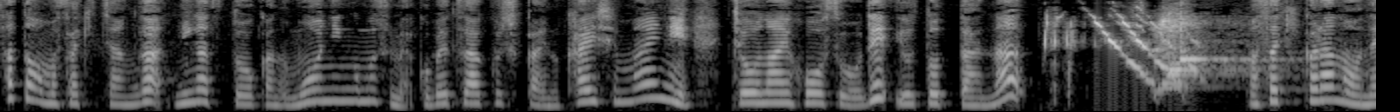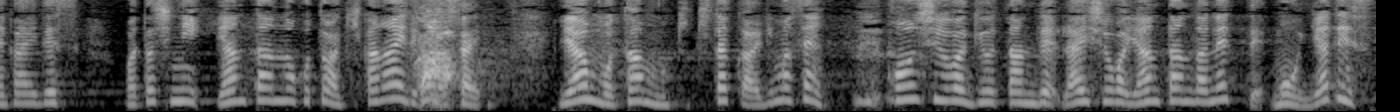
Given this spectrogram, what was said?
佐藤正樹ちゃんが2月10日のモーニング娘。個別握手会の開始前に、場内放送で言うとったな。まさきからのお願いです。私にヤンタンのことは聞かないでください。ヤンもタンも聞きたくありません。今週は牛タンで、来週はヤンタンだねって、もう嫌です。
